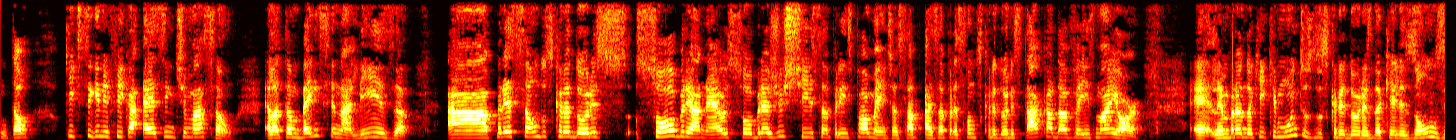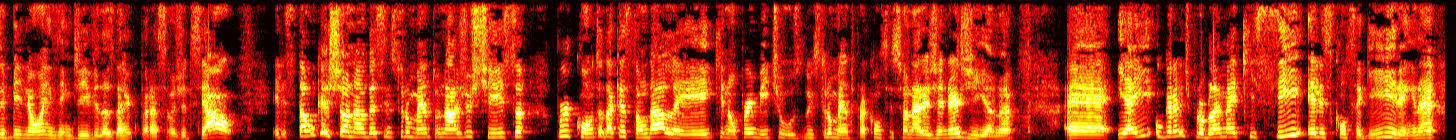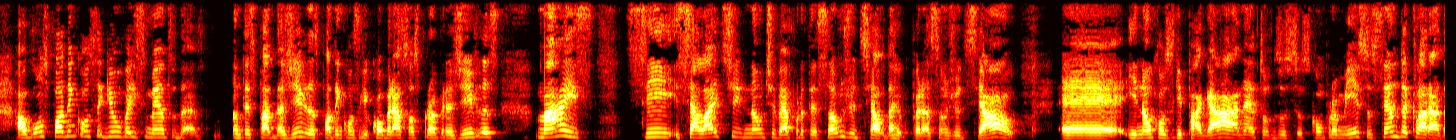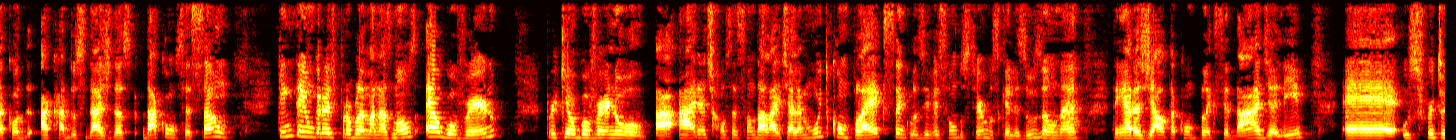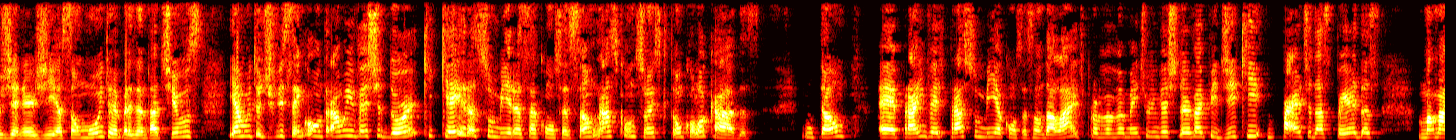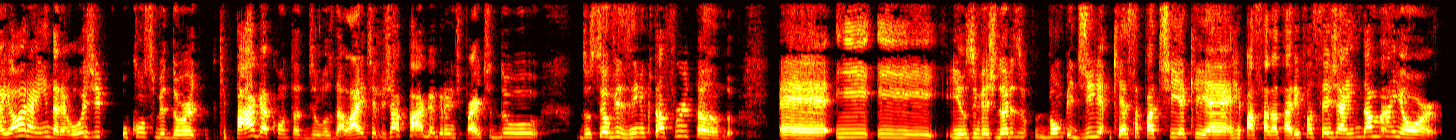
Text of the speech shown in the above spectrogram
Então, o que, que significa essa intimação? Ela também sinaliza a pressão dos credores sobre a ANEL e sobre a justiça, principalmente. Essa, essa pressão dos credores está cada vez maior. É, lembrando aqui que muitos dos credores daqueles 11 bilhões em dívidas da recuperação judicial, eles estão questionando esse instrumento na justiça por conta da questão da lei que não permite o uso do instrumento para concessionárias de energia, né? É, e aí o grande problema é que se eles conseguirem, né, alguns podem conseguir o vencimento da, antecipado das dívidas, podem conseguir cobrar suas próprias dívidas, mas se, se a Light não tiver a proteção judicial da recuperação judicial, é, e não conseguir pagar né, todos os seus compromissos, sendo declarada a caducidade das, da concessão, quem tem um grande problema nas mãos é o governo, porque o governo, a área de concessão da Light ela é muito complexa, inclusive esse é um dos termos que eles usam, né? Tem áreas de alta complexidade ali. É, os furtos de energia são muito representativos e é muito difícil encontrar um investidor que queira assumir essa concessão nas condições que estão colocadas. Então, é, para assumir a concessão da Light, provavelmente o investidor vai pedir que parte das perdas, maior ainda, né? Hoje, o consumidor que paga a conta de luz da Light, ele já paga grande parte do, do seu vizinho que está furtando. É, e, e, e os investidores vão pedir que essa fatia que é repassada à tarifa seja ainda maior.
